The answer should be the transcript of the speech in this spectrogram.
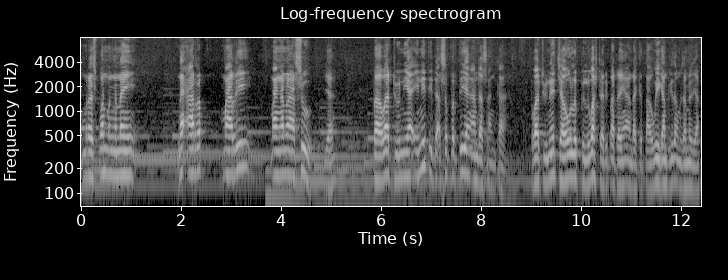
merespon mengenai nek arep mari mangan asu ya bahwa dunia ini tidak seperti yang Anda sangka bahwa dunia jauh lebih luas daripada yang Anda ketahui kan begitu Mas Amil ya.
